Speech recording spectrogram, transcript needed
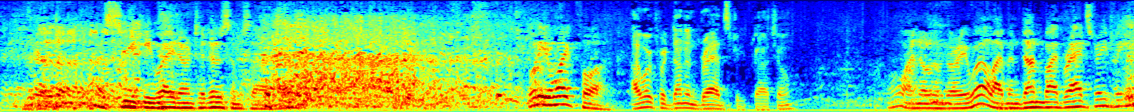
A sneaky way to introduce himself. what do you work for? I work for Dun and Bradstreet, Groucho. Oh, I know them very well. I've been done by Bradstreet for years.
